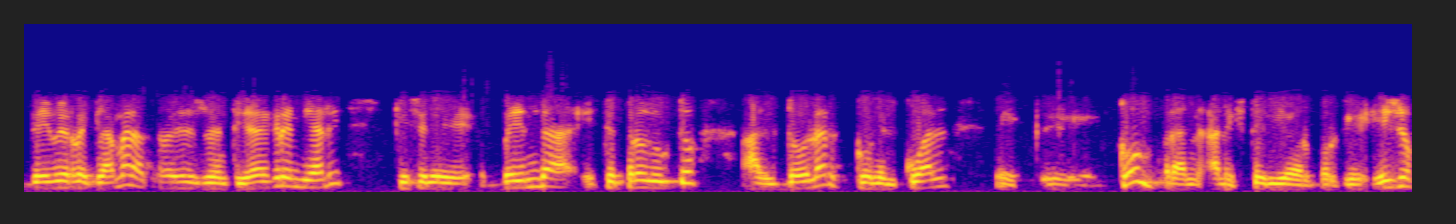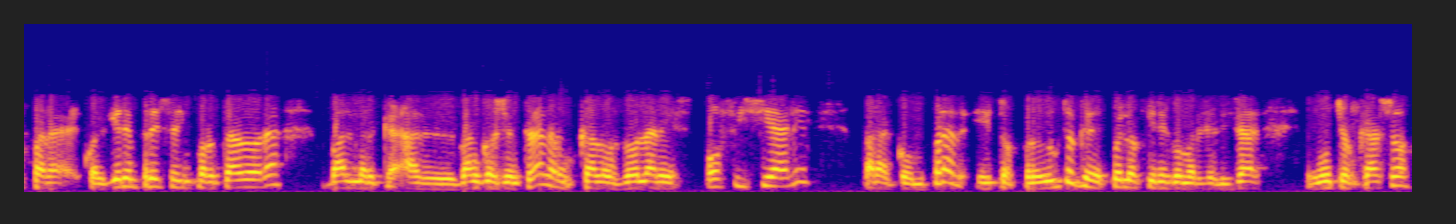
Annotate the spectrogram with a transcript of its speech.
debe reclamar a través de sus entidades gremiales que se le venda este producto al dólar con el cual eh, compran al exterior, porque ellos para cualquier empresa importadora va al, al Banco Central a buscar los dólares oficiales para comprar estos productos que después los quiere comercializar en muchos casos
